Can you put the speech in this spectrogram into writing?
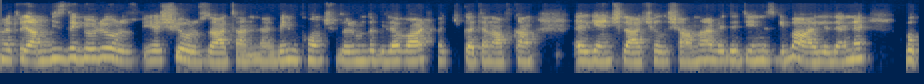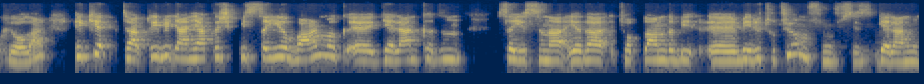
Evet yani biz de görüyoruz, yaşıyoruz zaten. Yani benim komşularımda bile var hakikaten Afgan e, gençler, çalışanlar ve dediğiniz gibi ailelerine bakıyorlar. Peki takribi yani yaklaşık bir sayı var mı e, gelen kadın sayısına ya da toplamda bir e, veri tutuyor musunuz siz gelen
